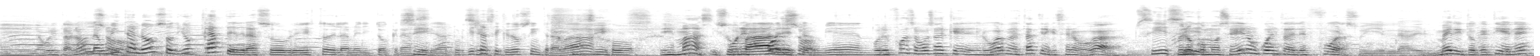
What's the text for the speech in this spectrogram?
Eh, Laurita Alonso. Laurita Alonso dio cátedra sobre esto de la meritocracia, Sí, porque sí. ella se quedó sin trabajo. Es más, Y sus por padres esfuerzo- también. Por esfuerzo, vos sabés que en el lugar donde está tiene que ser abogada. Sí, sí. Pero como se dieron cuenta del esfuerzo y el, el mérito que tiene,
